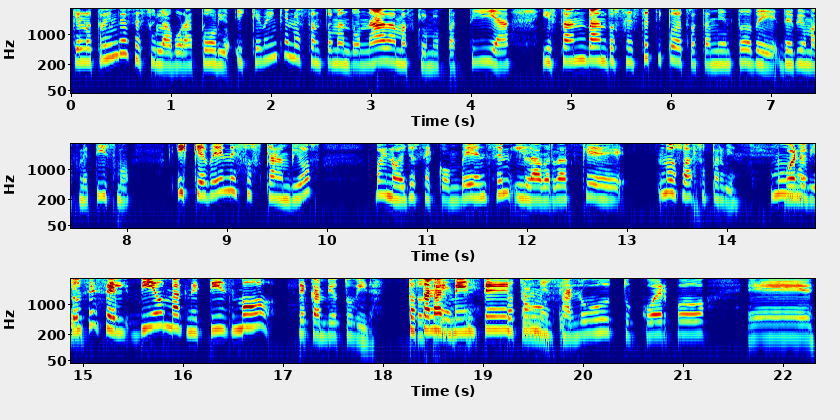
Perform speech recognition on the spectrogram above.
que lo traen desde su laboratorio y que ven que no están tomando nada más que homeopatía y están dándose este tipo de tratamiento de, de biomagnetismo y que ven esos cambios, bueno, ellos se convencen y la verdad que nos va súper bien. Muy, bueno, muy bien. entonces el biomagnetismo te cambió tu vida. Totalmente, totalmente. tu salud, tu cuerpo, eh,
